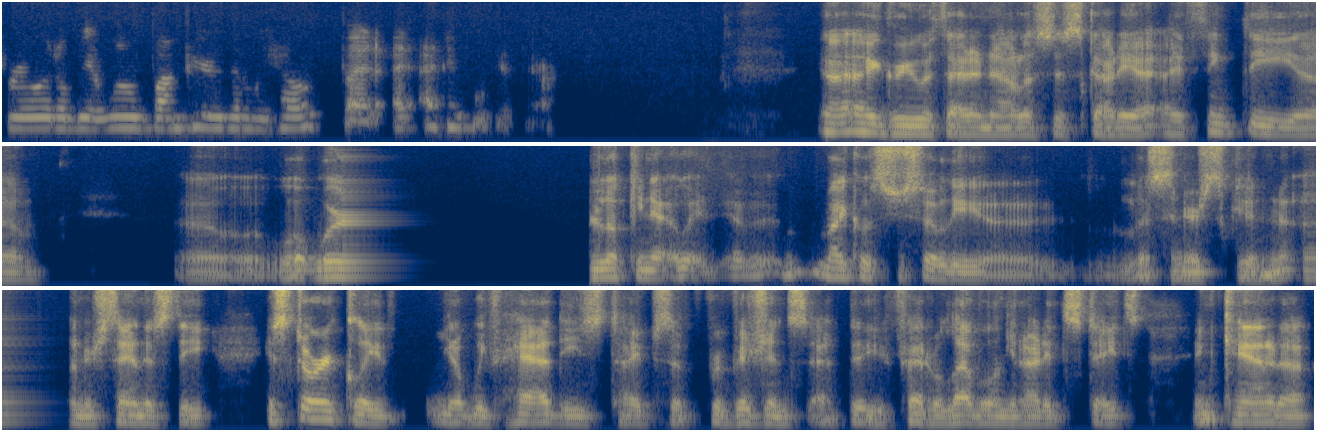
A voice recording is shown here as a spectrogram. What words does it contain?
through. It'll be a little bumpier than we hope, but I, I think we'll get there. I agree with that analysis, Scotty. I, I think the uh, uh, what we're looking at, Michael, just so the uh, listeners can understand this, the historically, you know, we've had these types of provisions at the federal level in the United States, in Canada,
